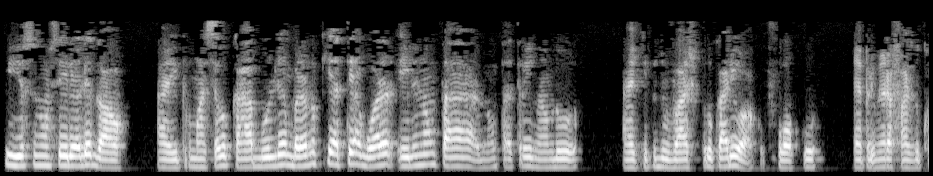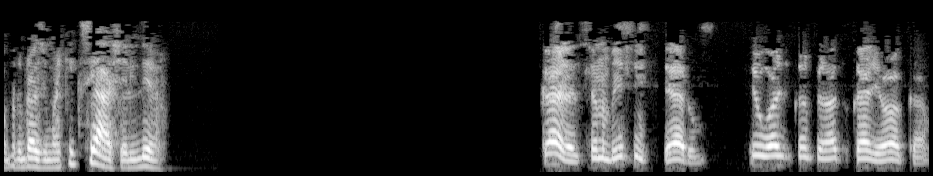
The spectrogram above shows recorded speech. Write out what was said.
e isso não seria legal aí para o Marcelo Cabo, lembrando que até agora ele não está não tá treinando a equipe do Vasco para o Carioca. O foco é a primeira fase do Copa do Brasil. Mas o que, que você acha, LD? Cara, sendo bem sincero, eu gosto do Campeonato Carioca.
